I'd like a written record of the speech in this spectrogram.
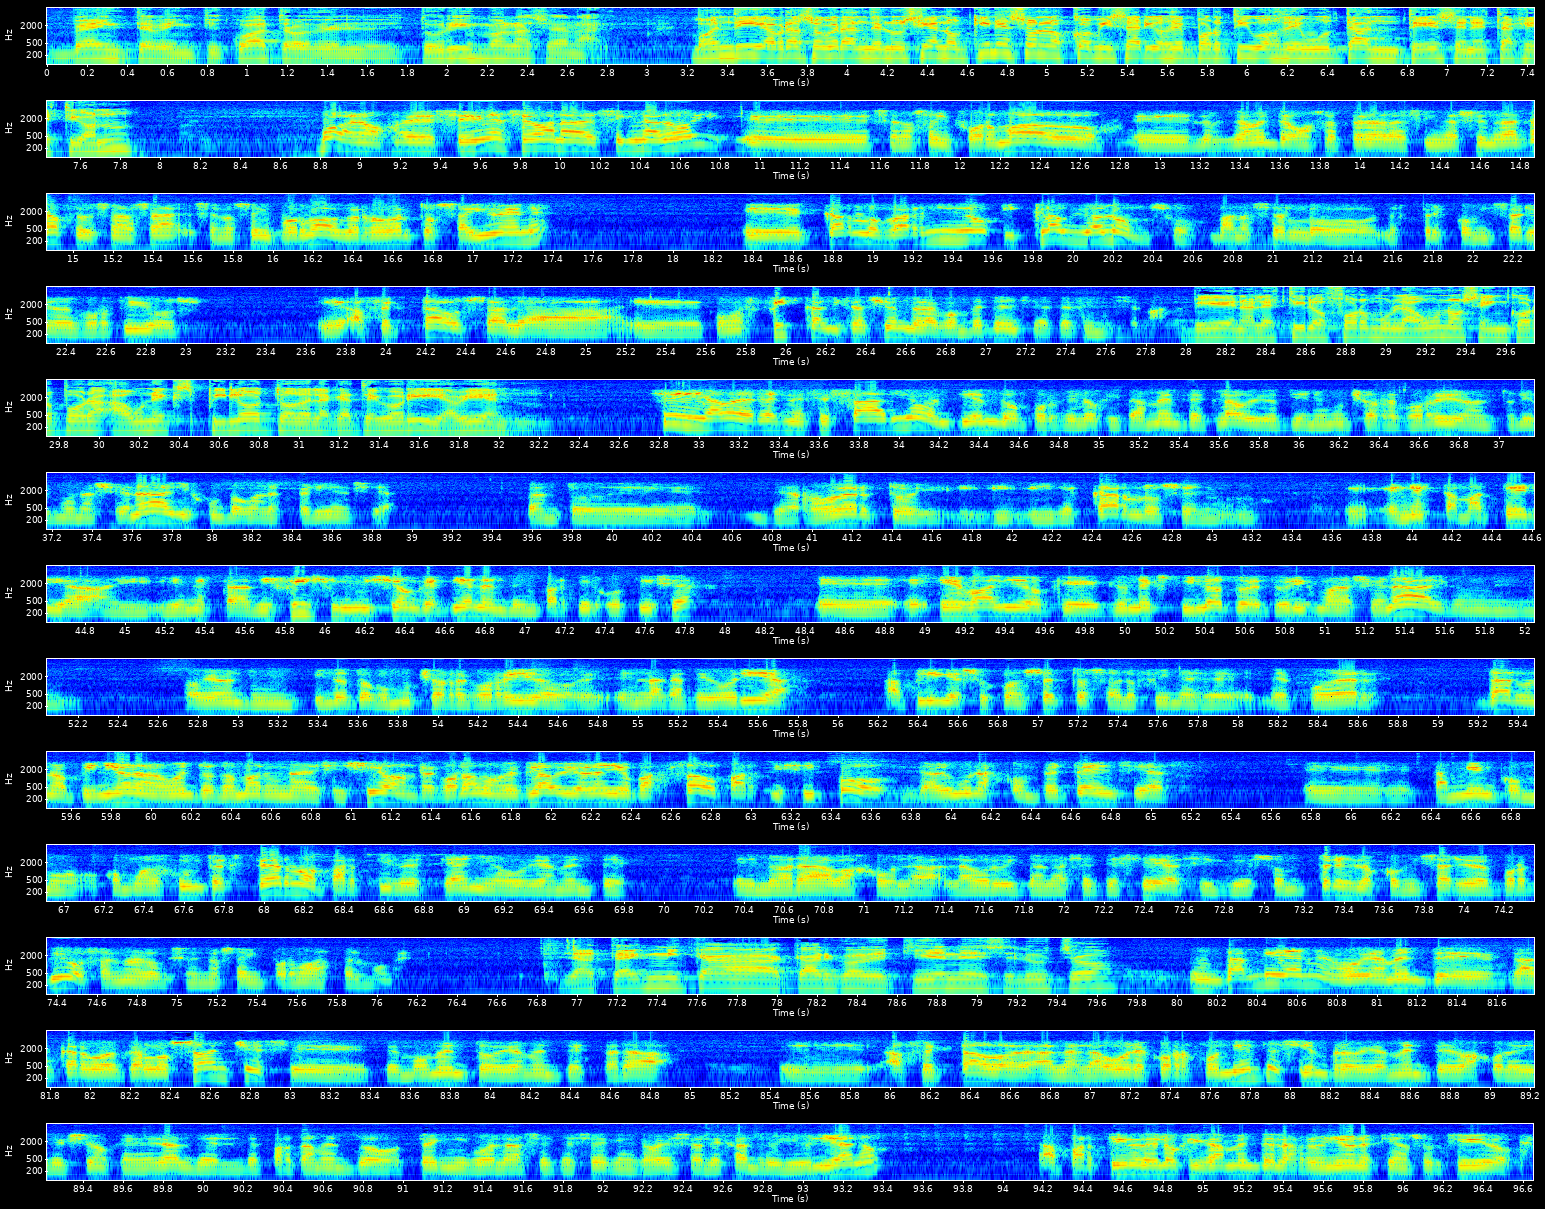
2024 del Turismo Nacional. Buen día, abrazo grande. Luciano, ¿quiénes son los comisarios deportivos debutantes en esta gestión? Bueno, eh, si bien se van a designar hoy, eh, se nos ha informado, eh, lógicamente vamos a esperar la designación de la CAF, se nos ha, se nos ha informado que Roberto Saibene, eh, Carlos Garrido y Claudio Alonso van a ser lo- los tres comisarios deportivos eh, afectados a la eh, como fiscalización de la competencia este fin de semana. Bien, al estilo Fórmula 1 se incorpora a un expiloto de la categoría, bien. Sí, a ver, es necesario, entiendo, porque lógicamente Claudio tiene mucho recorrido en el turismo nacional y junto con la experiencia tanto de, Roberto y, de Carlos en, en esta materia y, en esta difícil misión que tienen de impartir justicia, eh, es válido que, que un ex piloto de turismo nacional, que un- obviamente un piloto con mucho recorrido en la categoría, aplique sus conceptos a los fines de poder dar una opinión al momento de tomar una decisión. Recordamos que Claudio el año pasado participó de algunas competencias eh, también como, como adjunto externo, a partir de este año obviamente eh, lo hará bajo la, la órbita de la CTC, así que son tres los comisarios deportivos, al menos lo que se nos ha informado hasta el momento. ¿La técnica a cargo de quién es, Lucho? También, obviamente, a cargo de Carlos Sánchez, eh, de momento obviamente estará eh, afectado a, las labores correspondientes, siempre obviamente bajo la dirección general del Departamento Técnico de la CTC que encabeza Alejandro Giuliano, a partir de lógicamente las reuniones que han surgido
